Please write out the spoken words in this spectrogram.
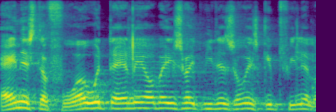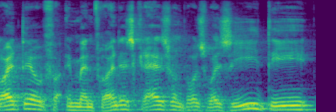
eines der Vorurteile aber ist halt wieder so, es gibt viele Leute in meinem Freundeskreis und was weiß ich, die,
